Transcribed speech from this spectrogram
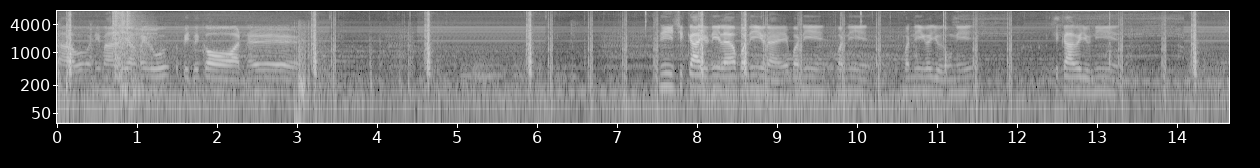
อ่าวันนี้มาหรือยังไม่รู้แต่ปิดไว้ก่อนเออ นี่ชิก้าอยู่นี่แล้วบอนนี่อยู่ไหนบอนนี่บอนนี่บอนนี่ก็อยู่ตรงนี้ ชิก้าก็อยู่นี่โอเค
